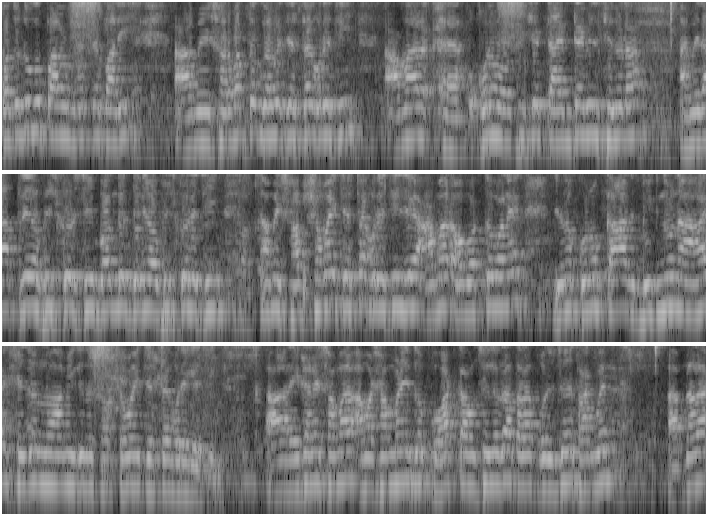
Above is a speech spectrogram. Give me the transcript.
কতটুকু পালন করতে পারি, আমি সর্বাত্মকভাবে চেষ্টা করেছি। আমার কোনো অফিসের টাইম টেবিল ছিল না। আমি রাত্রে অফিস করছি, বন্ধের দিনে অফিস করেছি, আমি সব সময় চেষ্টা করেছি যে আমার অবর্তমানে যেন কোনো কাজ বিঘ্ন না হয়, সেজন্য আমি কিন্তু সব সময় চেষ্টা করে গেছি। আর এখানে আমার সম্মানিত ওয়ার্ড কাউন্সিলররা তারা পরিচয়ে থাকবেন। আপনারা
